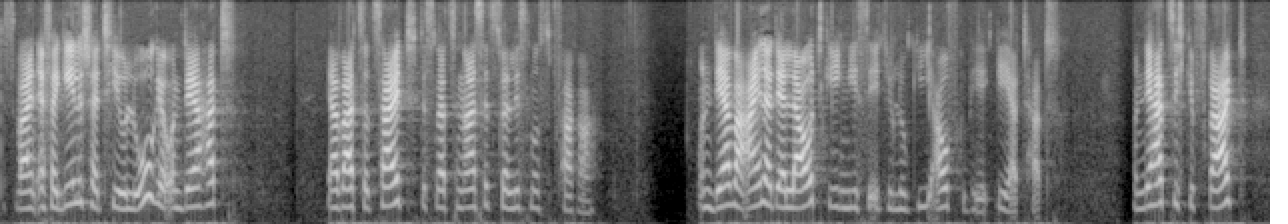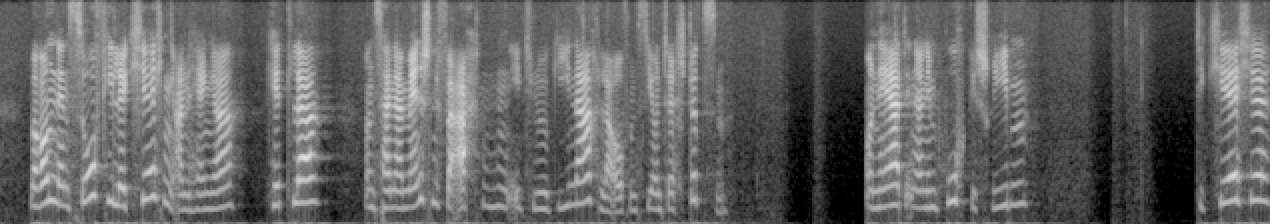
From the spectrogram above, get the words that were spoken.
das war ein evangelischer Theologe und der hat, er war zur Zeit des Nationalsozialismus Pfarrer. Und der war einer, der laut gegen diese Ideologie aufgehört hat. Und er hat sich gefragt, warum denn so viele Kirchenanhänger Hitler und seiner menschenverachtenden Ideologie nachlaufen, sie unterstützen. Und er hat in einem Buch geschrieben, die Kirche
